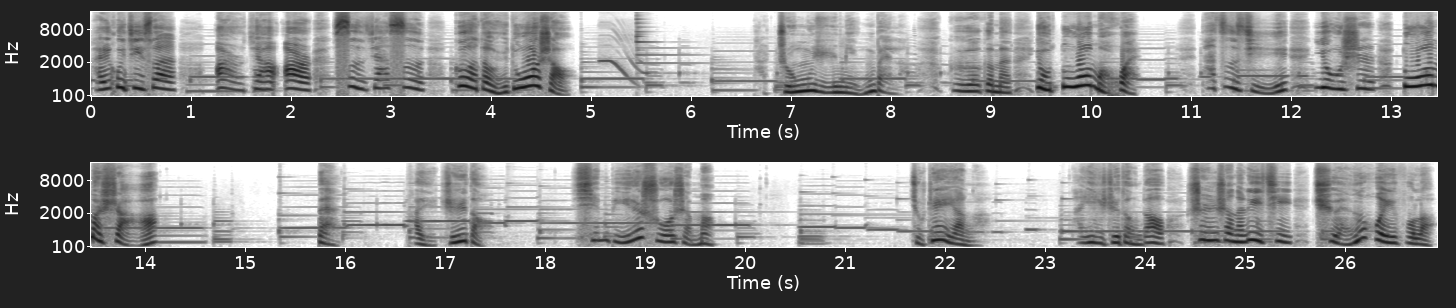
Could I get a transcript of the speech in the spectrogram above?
还会计算二加二、四加四各等于多少？他终于明白了哥哥们有多么坏，他自己又是多么傻。但他也知道，先别说什么。就这样啊，他一直等到身上的力气全恢复了。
